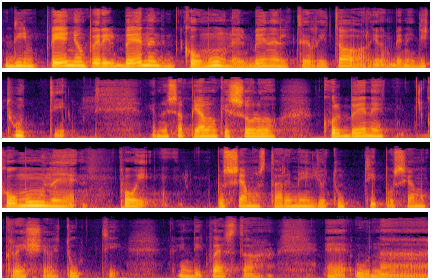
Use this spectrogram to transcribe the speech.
di impegno per il bene comune, il bene del territorio, il bene di tutti. E noi sappiamo che solo col bene comune poi possiamo stare meglio tutti, possiamo crescere tutti. Quindi questa è una,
